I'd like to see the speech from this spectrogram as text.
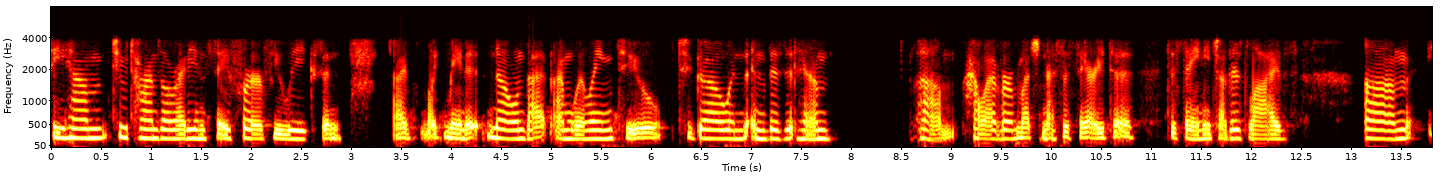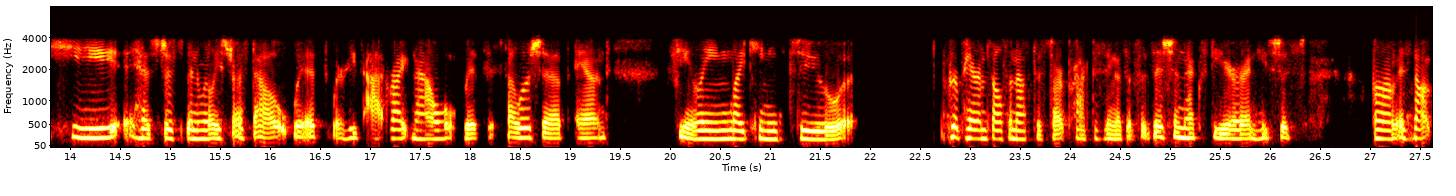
see him two times already and stay for a few weeks. And I've like made it known that I'm willing to to go and, and visit him, um, however much necessary to to stay in each other's lives. Um, he has just been really stressed out with where he's at right now with his fellowship and feeling like he needs to prepare himself enough to start practicing as a physician next year and he's just um is not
